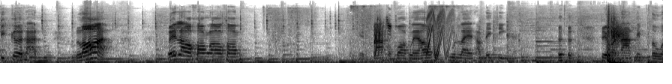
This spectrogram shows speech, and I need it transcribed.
ติ๊กเกอร์ทัน รอด เฮ้ยรอคลองรอคลอง เห็นปะผมบอกแล้วพูดอะไรทำได้จริงนะเทวนาสิบตัว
